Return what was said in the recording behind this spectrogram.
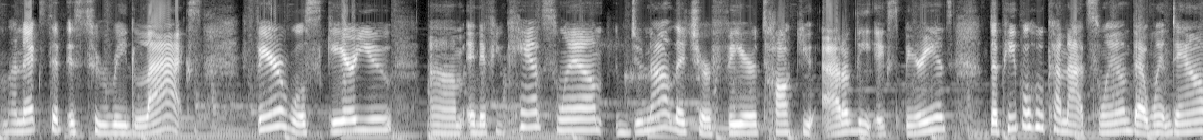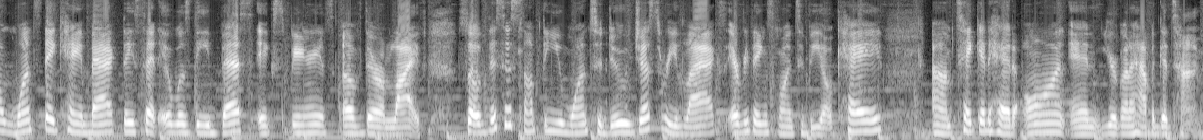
My next tip is to relax. Fear will scare you um, and if you can't swim, do not let your fear talk you out of the experience. The people who cannot swim that went down, once they came back, they said it was the best experience of their life. So if this is something you want to do, just relax. Everything's going to be okay. Um, take it head on, and you're going to have a good time.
